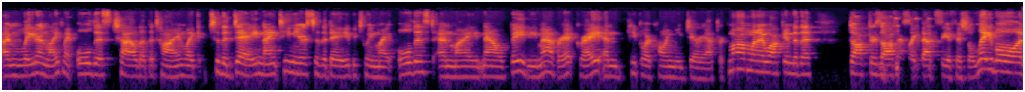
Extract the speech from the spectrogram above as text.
I'm later in life, my oldest child at the time, like to the day, 19 years to the day between my oldest and my now baby Maverick, right? And people are calling me geriatric mom when I walk into the doctor's office, like that's the official label.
